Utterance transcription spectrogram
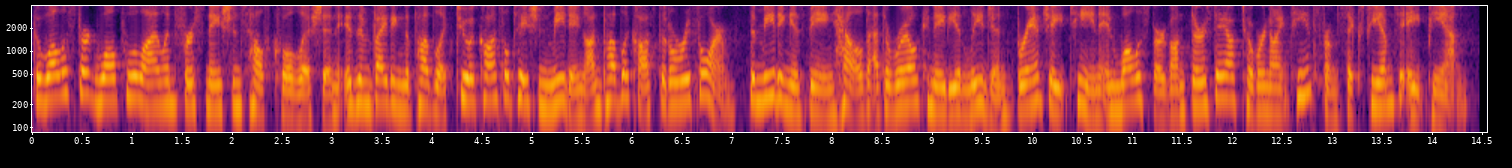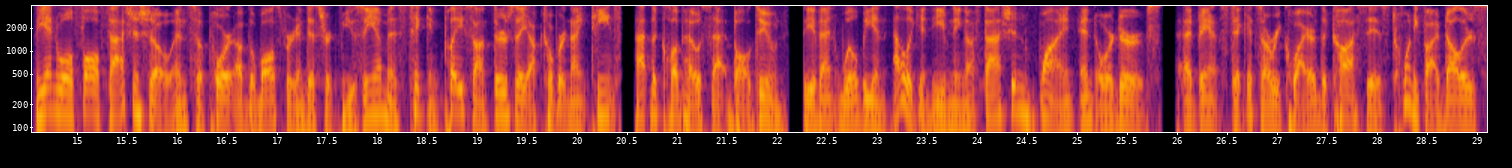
The Wallaceburg Walpole Island First Nations Health Coalition is inviting the public to a consultation meeting on public hospital reform. The meeting is being held at the Royal Canadian Legion, Branch 18 in Wallaceburg on Thursday, October 19th from 6 p.m. to 8 p.m. The annual Fall Fashion Show in support of the Wallaceburg and District Museum is taking place on Thursday, October 19th at the Clubhouse at Baldoon. The event will be an elegant evening of fashion, wine, and hors d'oeuvres. Advance tickets are required. The cost is $25.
